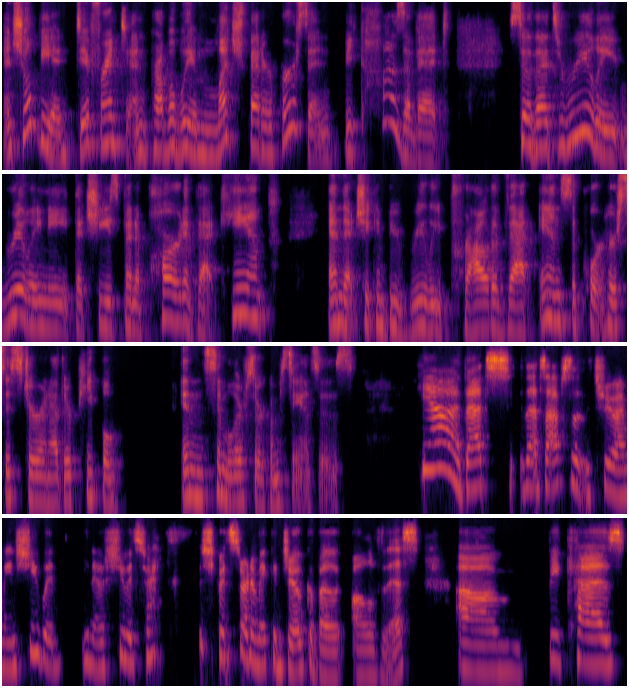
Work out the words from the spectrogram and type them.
And she'll be a different and probably a much better person because of it. So that's really, really neat that she's been a part of that camp and that she can be really proud of that and support her sister and other people in similar circumstances. Yeah, that's that's absolutely true. I mean, she would, you know, she would start she would sort of make a joke about all of this um, because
